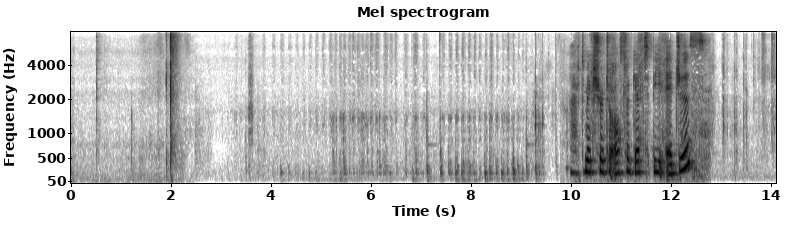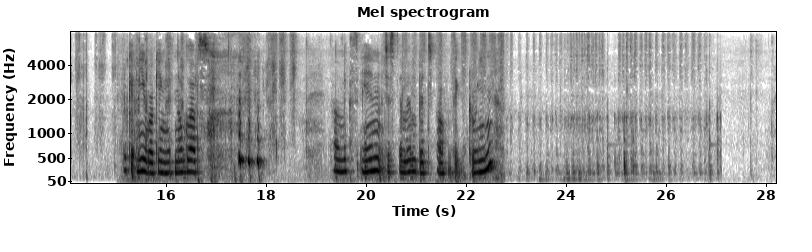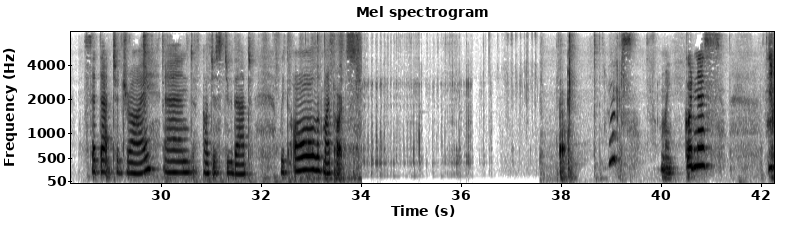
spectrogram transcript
Have to make sure to also get the edges. Look at me working with no gloves. I'll mix in just a little bit of the green. Set that to dry and I'll just do that with all of my parts. my goodness.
